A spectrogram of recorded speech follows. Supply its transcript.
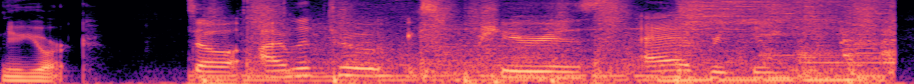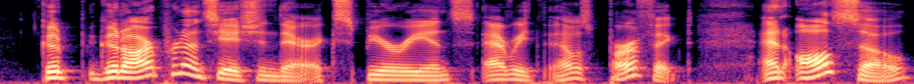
New York. So I wanted to experience everything. Good, good R pronunciation there. Experience everything. That was perfect. And also,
